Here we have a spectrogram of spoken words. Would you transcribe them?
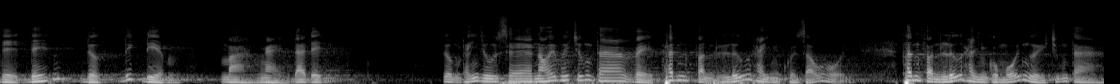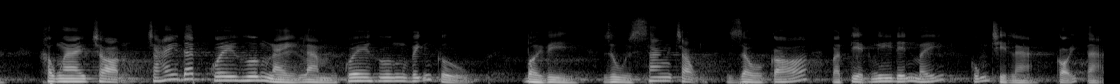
để đến được đích điểm mà Ngài đã đến. Tượng Thánh Du Xe nói với chúng ta về thân phận lữ hành của giáo hội, thân phận lữ hành của mỗi người chúng ta. Không ai chọn trái đất quê hương này làm quê hương vĩnh cửu, bởi vì dù sang trọng, giàu có và tiện nghi đến mấy cũng chỉ là cõi tạm.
